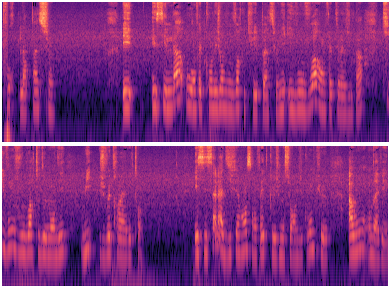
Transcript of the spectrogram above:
pour la passion. Et, et c'est là où, en fait, quand les gens vont voir que tu es passionné, ils vont voir, en fait, tes résultats, qui vont vouloir te demander, oui, je veux travailler avec toi. Et c'est ça la différence, en fait, que je me suis rendu compte que avant, on avait,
